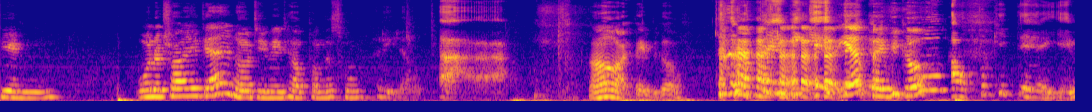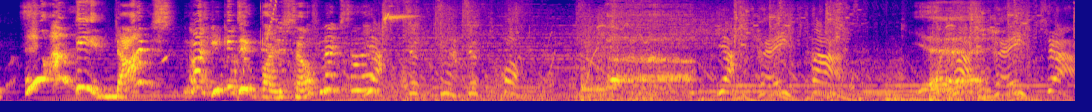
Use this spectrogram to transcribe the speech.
You want to try again, or do you need help on this one? I need help. Ah. Alright, baby girl. Yeah, baby girl. I'll fucking dare you. What? I did nice. Right, you can do it by yourself next time. Yeah. Yeah. Yeah. Oh. Yeah. Hey. Ha. Ha. Yeah. Hey. Yeah.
